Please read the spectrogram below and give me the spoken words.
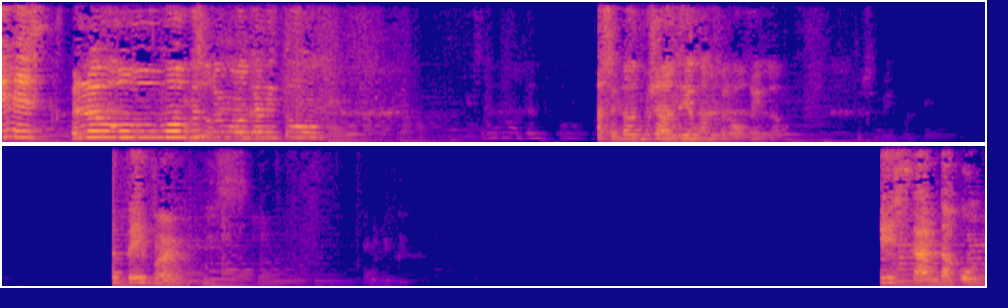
Yes! Hello! Wow, gusto ko yung mga ganito. Kasi loud masyado yung ano, pero okay lang. The paper. Please scan the code.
